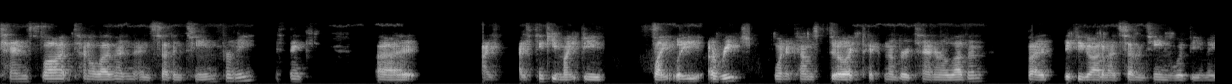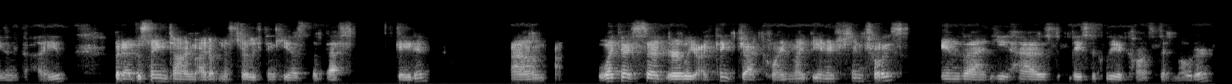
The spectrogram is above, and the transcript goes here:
10 slot, 10, 11, and 17 for me. I think, uh, I, I think he might be slightly a reach when it comes to like pick number 10 or 11. But if you got him at 17, would be amazing value. But at the same time, I don't necessarily think he has the best skating. Um, like I said earlier, I think Jack Quinn might be an interesting choice in that he has basically a constant motor.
